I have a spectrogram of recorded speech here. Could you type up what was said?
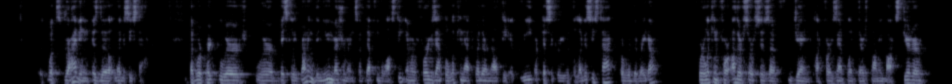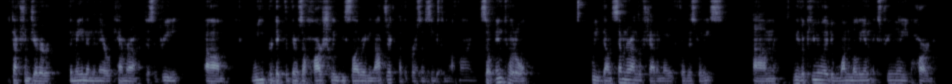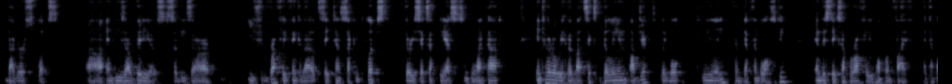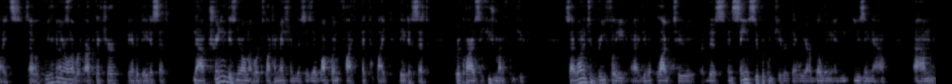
What's driving is the legacy stack. But we're, we're, we're basically running the new measurements of depth and velocity, and we're, for example, looking at whether or not they agree or disagree with the legacy stack or with the radar. We're looking for other sources of jank, like, for example, if there's bounding box jitter, detection jitter, the main and the narrow camera disagree, um, we predict that there's a harshly decelerating object, but the person seems to not mind. So in total, we've done seven rounds of shadow mode for this release. Um, we've accumulated 1 million extremely hard, diverse clips. Uh, and these are videos. So these are, you should roughly think about, say, 10 second clips, 36 FPS, something like that. In total, we have about 6 billion objects labeled cleanly for depth and velocity. And this takes up roughly 1.5 petabytes. So we have a neural network architecture, we have a data set. Now, training these neural networks, like I mentioned, this is a 1.5 petabyte data set, requires a huge amount of compute. So I wanted to briefly uh, give a plug to this insane supercomputer that we are building and using now. Um,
